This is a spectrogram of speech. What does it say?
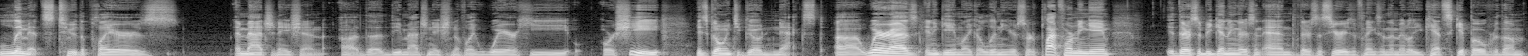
limits to the player's imagination uh, the the imagination of like where he or she is going to go next. Uh, whereas in a game like a linear sort of platforming game there's a beginning there's an end there's a series of things in the middle. You can't skip over them.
